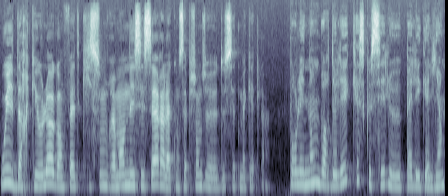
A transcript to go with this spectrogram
oui, d'archéologues en fait, qui sont vraiment nécessaires à la conception de, cette maquette-là. Pour les noms bordelais, qu'est-ce que c'est le Palais Gallien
